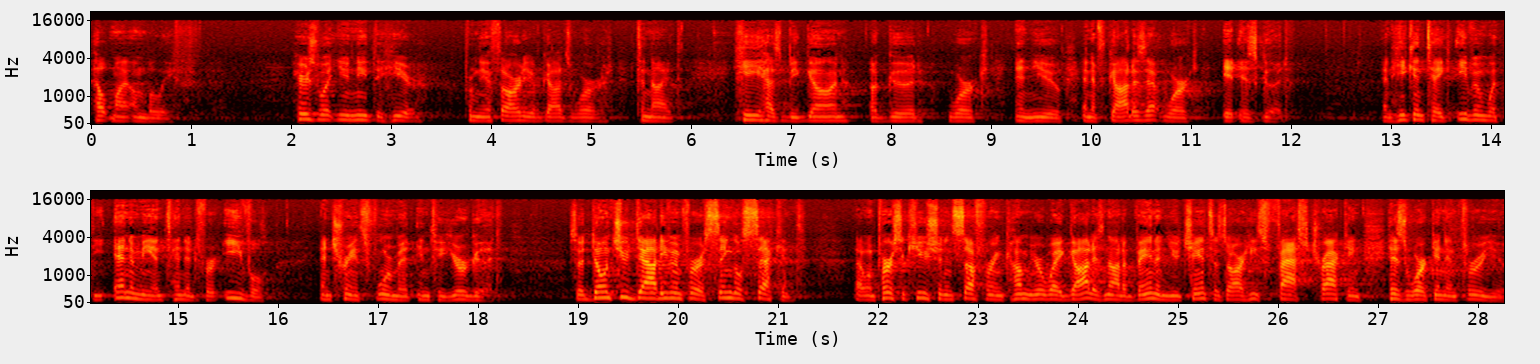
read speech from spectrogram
help my unbelief. Here's what you need to hear from the authority of God's word tonight He has begun a good work in you. And if God is at work, it is good and he can take even what the enemy intended for evil and transform it into your good. So don't you doubt, even for a single second, that when persecution and suffering come your way, God has not abandoned you. Chances are he's fast tracking his work in and through you.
